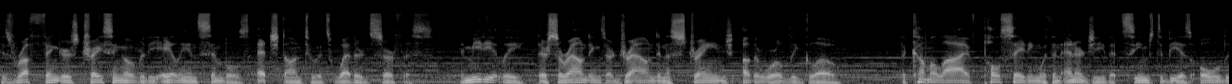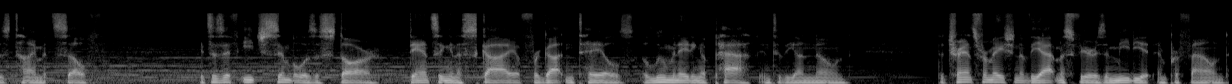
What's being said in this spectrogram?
his rough fingers tracing over the alien symbols etched onto its weathered surface. Immediately, their surroundings are drowned in a strange, otherworldly glow. The come alive pulsating with an energy that seems to be as old as time itself. It's as if each symbol is a star, dancing in a sky of forgotten tales, illuminating a path into the unknown. The transformation of the atmosphere is immediate and profound.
